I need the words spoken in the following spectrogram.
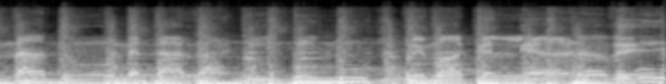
ನಾನು, ನನ್ನ ರಾಣಿ ನೀನು, ಪ್ರೇಮ ಕಲ್ಯಾಣವೇ.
